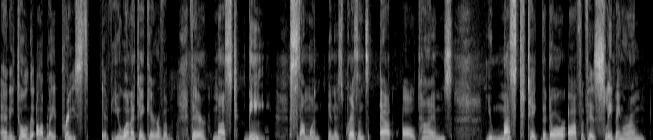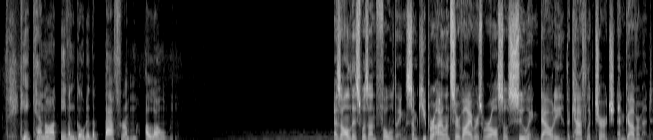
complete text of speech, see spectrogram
And he told the oblate priests, if you want to take care of him, there must be someone in his presence at all times. You must take the door off of his sleeping room. He cannot even go to the bathroom alone. As all this was unfolding, some Kuper Island survivors were also suing Doughty, the Catholic Church, and government.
